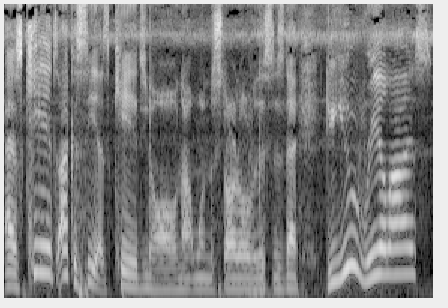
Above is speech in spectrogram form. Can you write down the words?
As kids, I could see as kids, you know, oh, not wanting to start over this and that. Do you realize?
